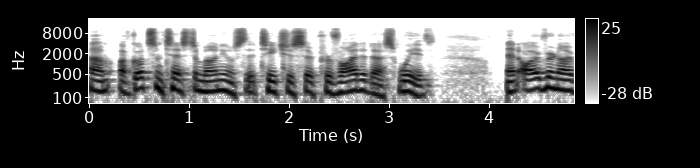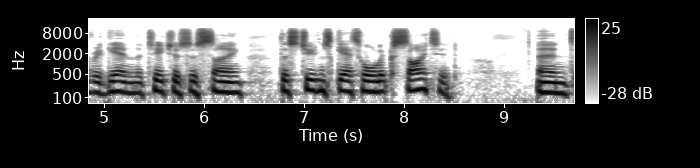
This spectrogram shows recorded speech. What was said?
Um, I've got some testimonials that teachers have provided us with. And over and over again, the teachers are saying the students get all excited. And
